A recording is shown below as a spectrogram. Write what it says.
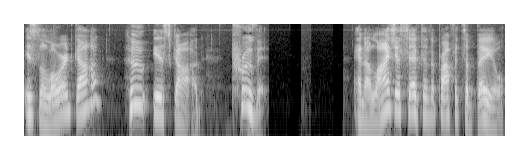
Is the Lord God? Who is God? Prove it. And Elijah said to the prophets of Baal,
